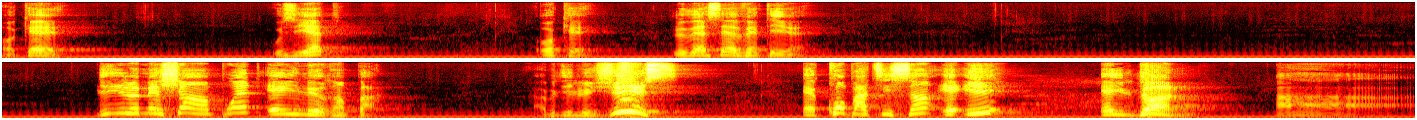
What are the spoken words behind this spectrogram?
Ok. Vous y êtes? Ok. Le verset 21. Il dit le méchant en pointe et il ne rend pas. Il dit le juste est compatissant et il, et il donne. Ah.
